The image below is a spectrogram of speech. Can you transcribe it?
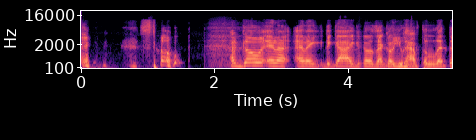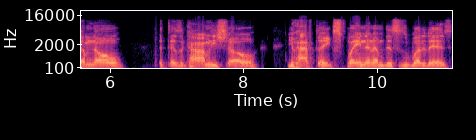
so I go and I and I, the guy goes, I go, you have to let them know that there's a comedy show. You have to explain to them this is what it is.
